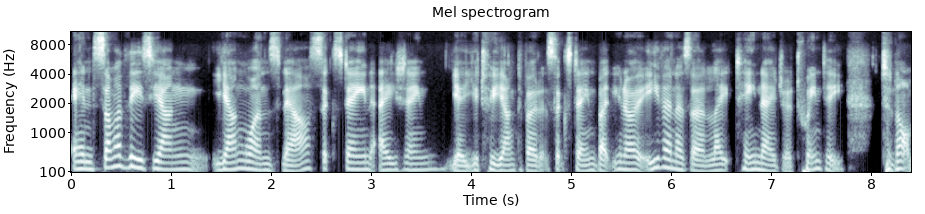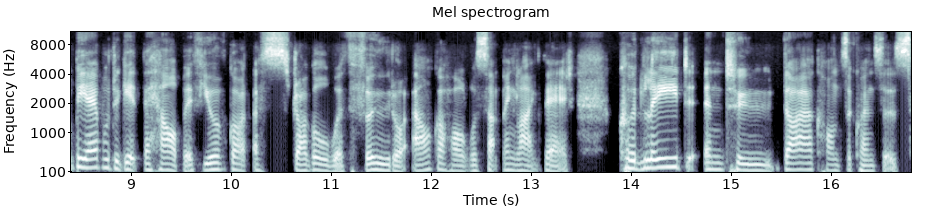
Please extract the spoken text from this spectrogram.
And some of these young young ones now, 16, 18, yeah, you're too young to vote at 16, but you know, even as a late teenager, 20, to not be able to get the help if you have got a struggle with food or alcohol or something like that could lead into dire consequences.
